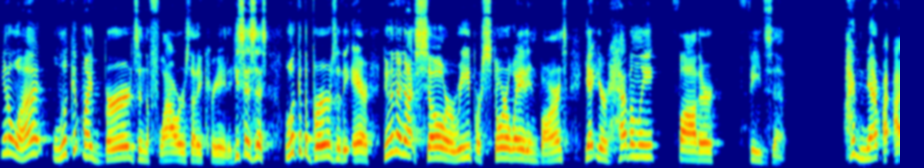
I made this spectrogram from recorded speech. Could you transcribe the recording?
"You know what? Look at my birds and the flowers that I created." He says this: "Look at the birds of the air. Do they not sow or reap or store away in barns? Yet your heavenly Father feeds them." I've never. I, I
